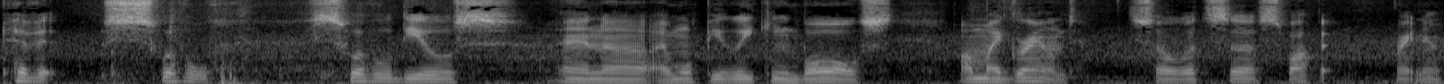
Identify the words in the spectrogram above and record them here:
pivot swivel swivel deals and uh, I won't be leaking balls on my ground. So let's uh, swap it right now.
